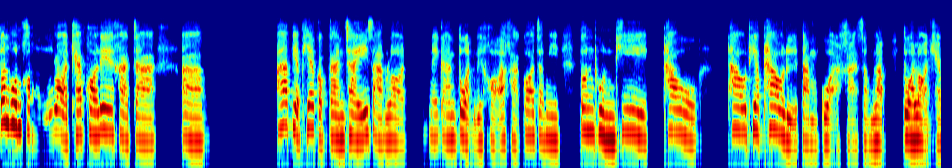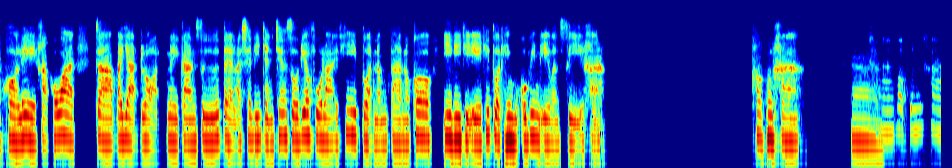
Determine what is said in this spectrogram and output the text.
ต้นทุนของหลอดแคปคอเรค่ะ จะอ่าถ้าเปรียบเทียบกับการใช้สามหลอดในการตรวจวิเคราะห์อะค่ะ ก็จะมีต้นทุนที่เท่า เท่าเทียบเท่าหรือต่ำกว่าค่ะสำหรับตัวหลอดแคปฮอลเลค่ะ เพราะว่าจะประหยัดหลอดในการซื้อแต่ละชนิด อย่างเช่นโซเดียมฟลูอไรด์ที่ตรวจน้ำตาล แล้วก็ EDTA ที่ตรวจฮีโมโกลบิน A1C ค่ะ ขอบคุณค่ะค่ะค่ะขอบคุณค่ะ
